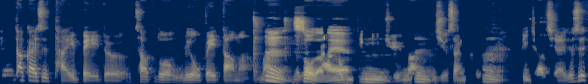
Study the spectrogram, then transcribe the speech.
京大概是台北的差不多五六倍大嘛，嘛嗯那个そうだね大东京地区嘛，嗯一九三个嗯，比较起来，就是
